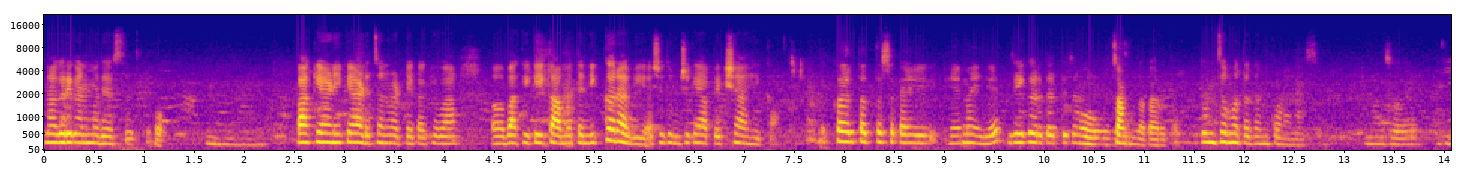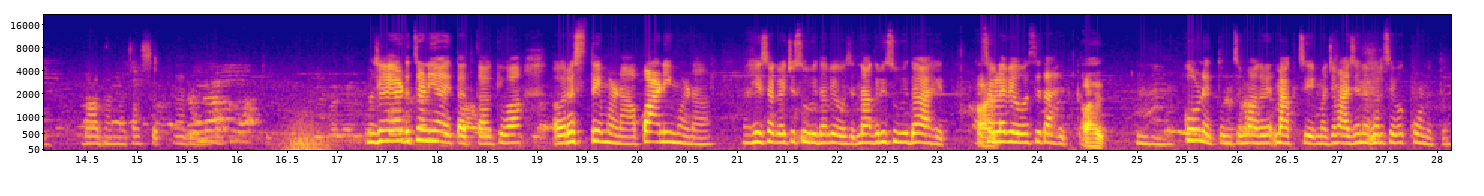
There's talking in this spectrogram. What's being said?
नागरिकांमध्ये असतात ते. हो. हम्म, हम्म, हम्म. बाकी आणि काही अडचण वाटते का? किंवा अं, बाकी काही कामं त्यांनी करावी अशी तुमची काही अपेक्षा आहे का? करतात तसं काही हे नाहीये. जे करतात ते हो चांगलं चांगलं करतात. तुमचं मतदान कोणाला असेल? माझं दादांनाच असेल. म्हणजे काही अडचणी येतात का किंवा अं, रस्ते म्हणा पाणी म्हणा हे सगळ्याची सुविधा व्यवस्थित नागरी सुविधा आहेत त्या आहेत. सगळ्या व्यवस्थित आहेत का आहेत हम्म. कोण आहेत तुमचे मागचे म्हणजे माझे नगरसेवक कोण होते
